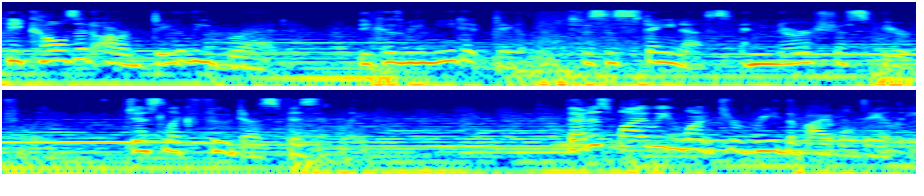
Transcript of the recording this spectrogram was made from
He calls it our daily bread because we need it daily to sustain us and nourish us spiritually, just like food does physically. That is why we want to read the Bible daily,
